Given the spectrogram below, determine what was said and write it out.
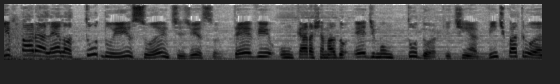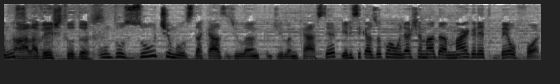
E paralelo a tudo isso, antes disso, teve um cara chamado Edmund Tudor, que tinha 24 anos, Ah, lá vem os estudos. um dos últimos da casa de, Lan de Lancaster, e ele se casou com uma mulher chamada Margaret Belfort,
